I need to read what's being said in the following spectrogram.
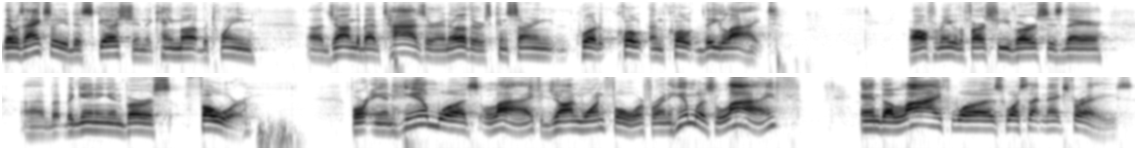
There was actually a discussion that came up between uh, John the Baptizer and others concerning, quote, quote unquote, the light. All familiar with the first few verses there, uh, but beginning in verse 4. For in him was life, John 1 4, for in him was life and the life was, what's that next phrase?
